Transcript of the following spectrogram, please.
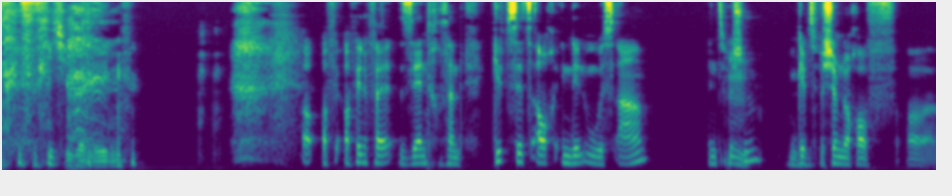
so sich überlegen. Auf, auf jeden Fall sehr interessant. Gibt's jetzt auch in den USA inzwischen? Gibt's bestimmt auch auf, äh,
